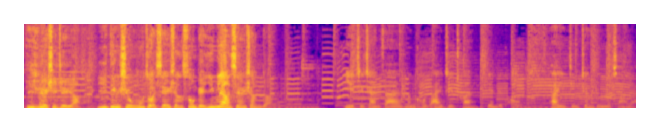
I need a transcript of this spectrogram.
的确是这样，一定是吴佐先生送给英亮先生的。一直站在门口的爱之川点着头，他已经镇定了下来，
